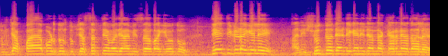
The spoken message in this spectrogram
तुमच्या पाया पडतून तुमच्या सत्तेमध्ये आम्ही सहभागी होतो. ते तिकडे गेले आणि शुद्ध त्या ठिकाणी त्यांना करण्यात आलं.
